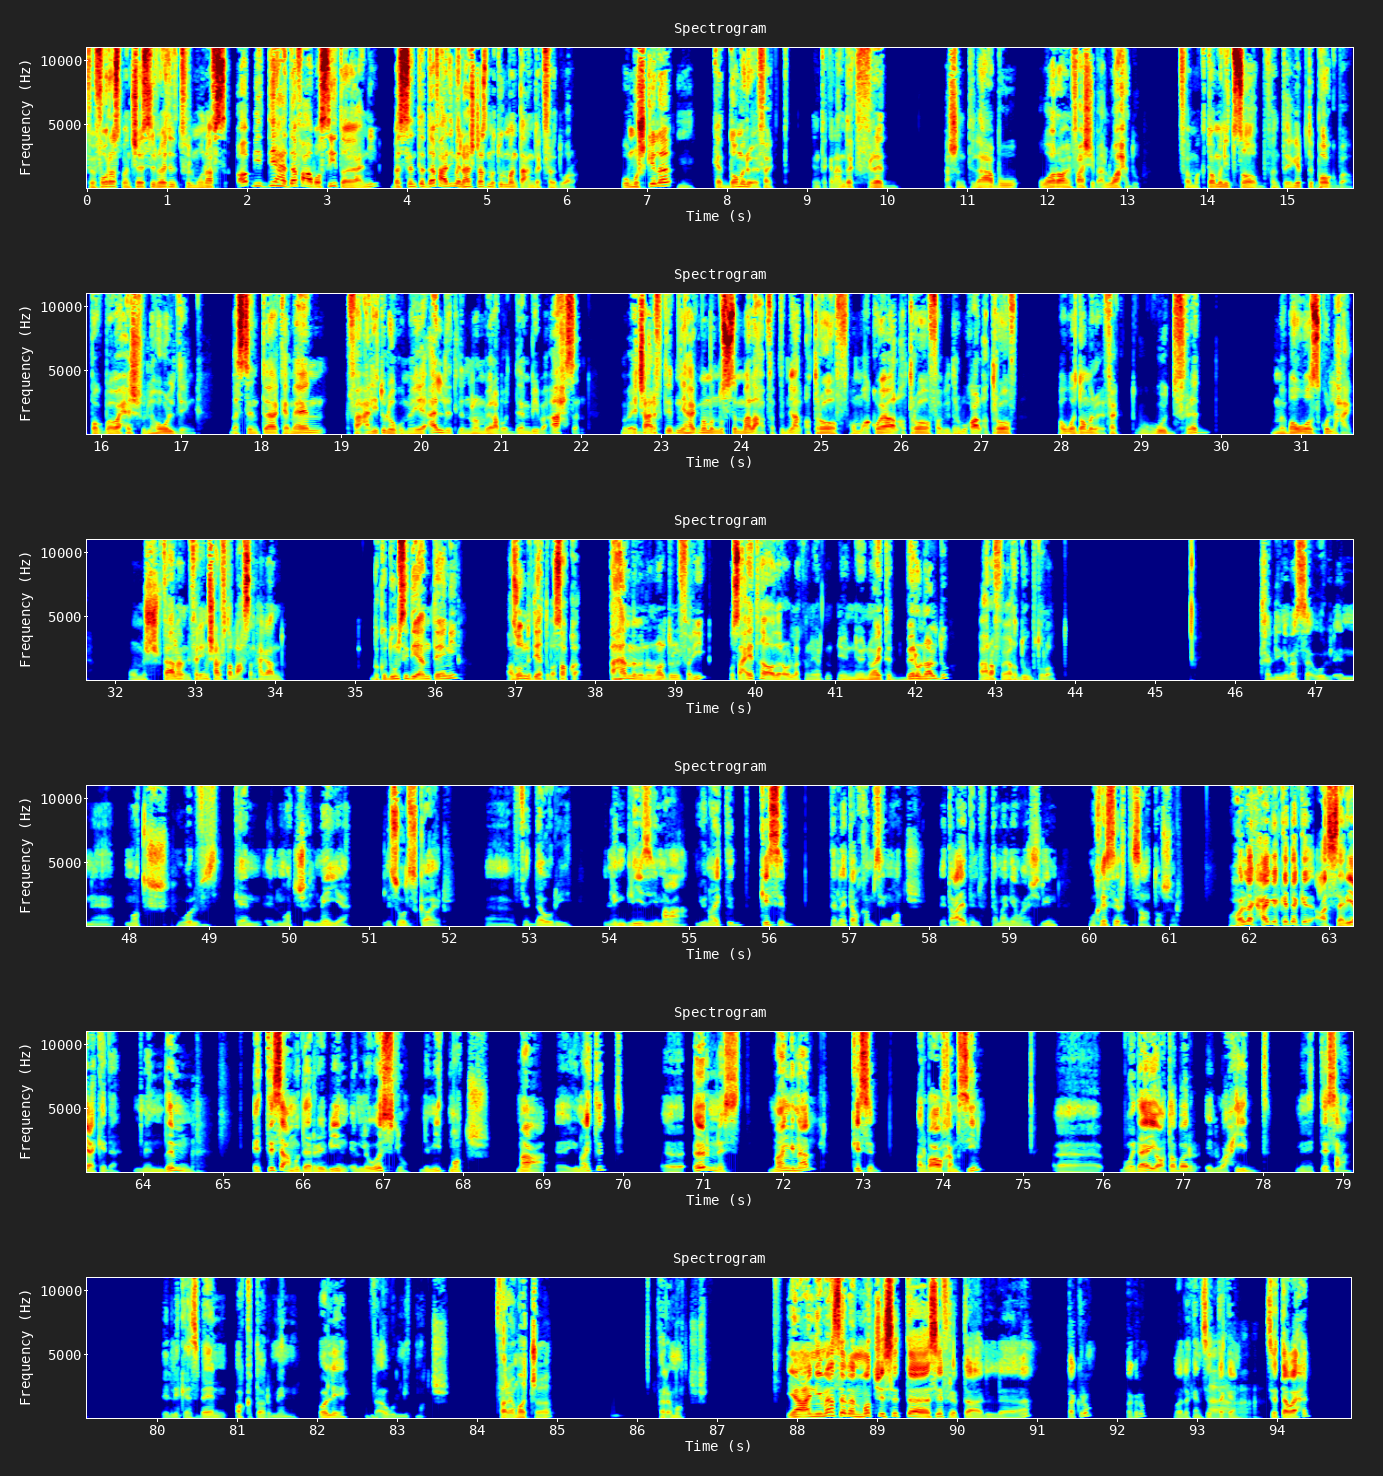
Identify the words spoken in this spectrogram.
في فرص مانشستر يونايتد في المنافسة. آه بيديها دفعة بسيطة يعني بس أنت الدفعة دي ملهاش لازمة طول ما أنت عندك فريد ورا. والمشكلة. كانت domino effect أنت كان عندك فريد عشان تلعبه ورا ما ينفعش يبقى لوحده. فمكتوميناي اتصاب فأنت جبت بوجبا. بوجبا وحش في ال holding بس أنت كمان فعاليته الهجومية قلت لأن هم بيلعبوا قدام بيبقى أحسن. ما بقتش. عارف تبني هجمة من نص الملعب فبتبني على الأطراف. هم أقوياء على الأطراف فبيضربوك على الأطراف. هو domino effect وجود فريد مبوظ كل حاجة. ومش فعلا الفريق مش عارف يطلع أحسن حاجة عنده. بقدوم CDM تاني أظن دي هتبقى صفقة أهم من رونالدو للفريق. وساعتها أقدر أقول لك إن يونايتد برونالدو هيعرفوا ياخدوا بطولات. خليني بس أقول إن ماتش وولفز كان الماتش المية لسولسكاير آه، في الدوري الإنجليزي مع يونايتد كسب 53 ماتش اتعادل في 28 وخسر 19 وهقول لك حاجة كده كده على السريع كده من ضمن التسع مدربين اللي وصلوا ل 100 ماتش مع يونايتد آه، إرنست مانجنال كسب 54 آه، وده يعتبر الوحيد من التسعة اللي كسبان أكتر من أولي في أول 100 ماتش. فرق ماتش ها؟ فرق ماتش. يعني مثلا ماتش 6 0 بتاع ال ها؟ فاكره؟ فاكره؟ ولا كان 6 كام؟ آه، 6 1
